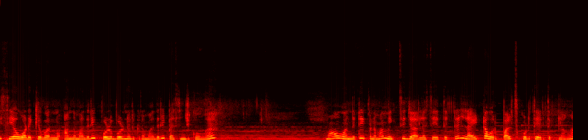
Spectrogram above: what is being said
ஈஸியாக உடைக்க வரணும். அந்த மாதிரி பொழு பொழுன்னு இருக்கிற மாதிரி பிசைஞ்சுக்கோங்க. மாவு வந்துட்டு இப்போ நம்ம மிக்ஸி ஜாரில் சேர்த்துட்டு லைட்டாக ஒரு பல்ஸ் கொடுத்து எடுத்துக்கலாங்க.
